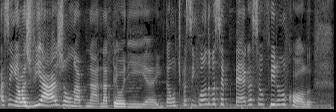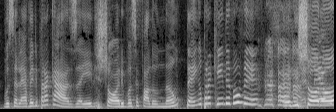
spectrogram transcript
assim elas viajam na, na, na teoria. Então tipo assim quando você pega seu filho no colo, você leva ele pra casa e ele chora e você fala eu não tenho pra quem devolver. Ele chorou,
